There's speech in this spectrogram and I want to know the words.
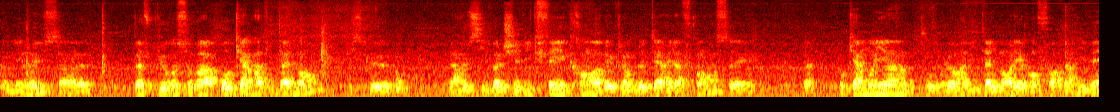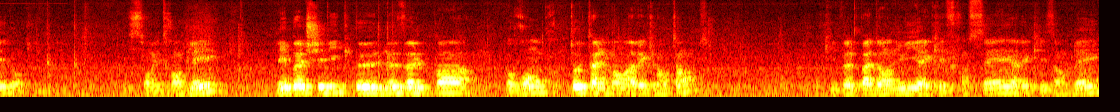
comme, les Russes. Hein, ne peuvent plus recevoir aucun ravitaillement, puisque la Russie bolchevique fait écran avec l'Angleterre et la France. Il n'y a aucun moyen pour le ravitaillement, les renforts d'arriver, donc ils, sont étranglés. Les bolcheviques, eux, ne veulent pas rompre totalement avec l'entente. Ils ne veulent pas d'ennui avec les Français, avec les Anglais.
